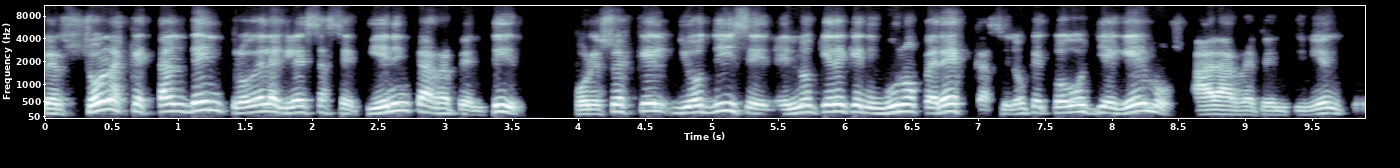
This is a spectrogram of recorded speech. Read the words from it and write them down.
personas que están dentro de la iglesia se tienen que arrepentir. Por eso es que Dios dice, Él no quiere que ninguno perezca, sino que todos lleguemos al arrepentimiento.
